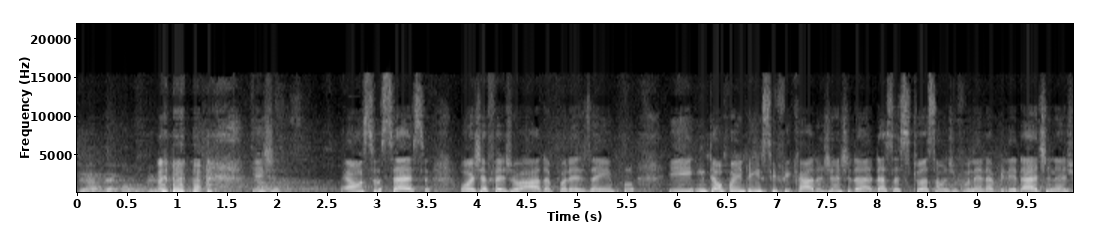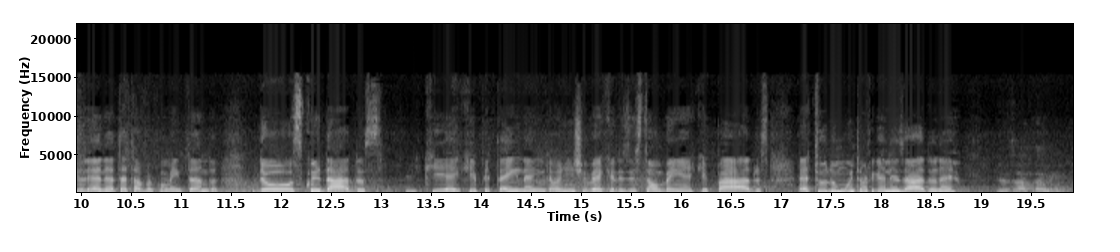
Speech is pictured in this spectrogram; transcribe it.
Tem até caldo verde. é um sucesso. Hoje é feijoada, por exemplo, e então foi intensificado diante da, dessa situação de vulnerabilidade, né, Juliana? Eu até estava comentando dos cuidados que a equipe tem, né? Então a gente vê que eles estão bem equipados, é tudo muito organizado, né? Exatamente.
